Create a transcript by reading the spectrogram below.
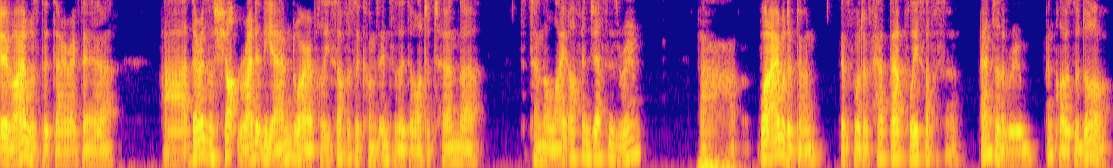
if I was the director here, uh, there is a shot right at the end where a police officer comes into the door to turn the to turn the light off in Jess's room. Uh, what I would have done is would have had that police officer enter the room and close the door,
